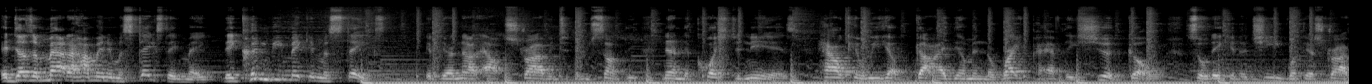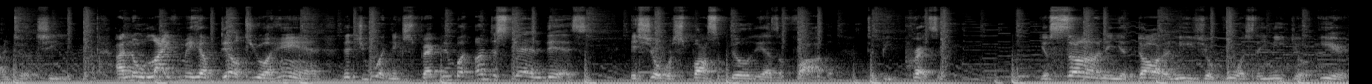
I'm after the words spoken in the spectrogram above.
It doesn't matter how many mistakes they make, they couldn't be making mistakes if they're not out striving to do something. Now the question is, how can we help guide them in the right path they should go so they can achieve what they're striving to achieve? I know life may have dealt you a hand that you wasn't expecting, but understand this. It's your responsibility as a father to be present your son and your daughter needs your voice. They need your ear.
